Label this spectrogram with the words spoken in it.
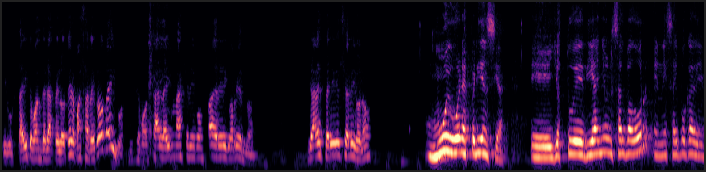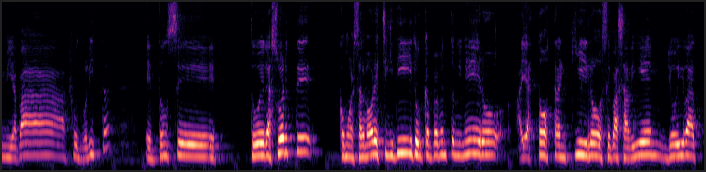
y Gustavito cuando era pelotero, pasa pelota y, pues, y se mostraba la imagen de mi compadre ahí corriendo. Gran experiencia, amigo, ¿no? Muy buena experiencia. Eh, yo estuve 10 años en El Salvador, en esa época de mi papá futbolista, entonces tuve la suerte, como El Salvador es chiquitito, un campamento minero, allá todos tranquilos, se pasa bien, yo iba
